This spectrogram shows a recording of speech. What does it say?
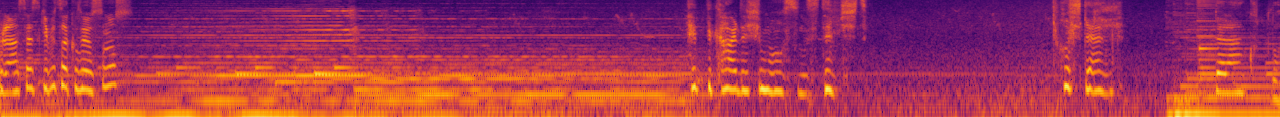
Prenses gibi takılıyorsunuz. Hep bir kardeşim olsun istemiştim. Hoş geldin. Deren Kutlu.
